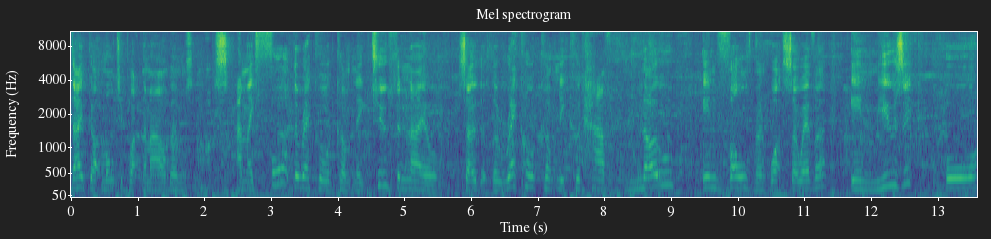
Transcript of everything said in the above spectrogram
they've got multi-platinum albums, and they fought the record company tooth and nail so that the record company could have no involvement whatsoever in music or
